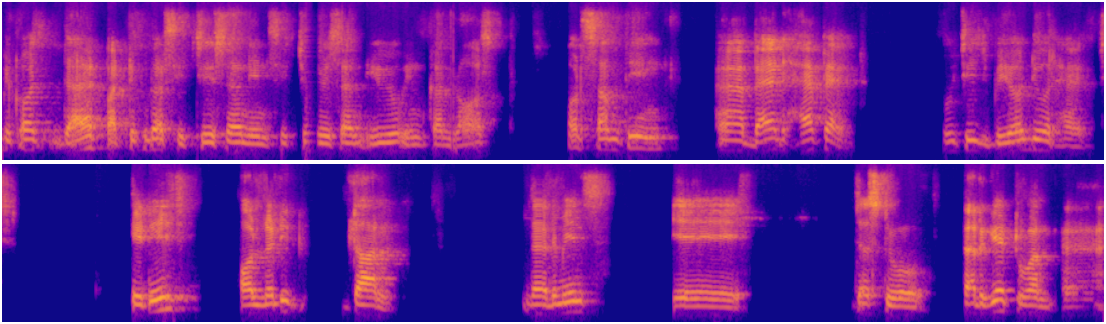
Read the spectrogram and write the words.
because that particular situation in situation you incur loss or something uh, bad happened which is beyond your hands it is already done. That means a, just to target one uh,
